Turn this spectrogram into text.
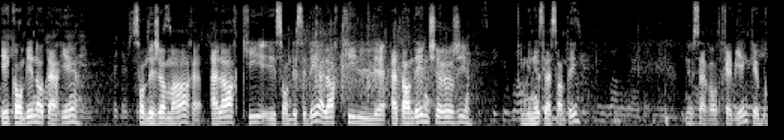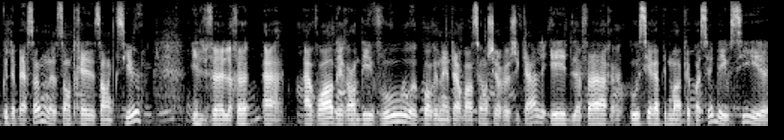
Et combien d'Ontariens sont déjà morts alors qu'ils sont décédés alors qu'ils attendaient une chirurgie? Ministre de la Santé. Nous savons très bien que beaucoup de personnes sont très anxieux. Ils veulent avoir des rendez-vous pour une intervention chirurgicale et de le faire aussi rapidement que possible et aussi euh,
